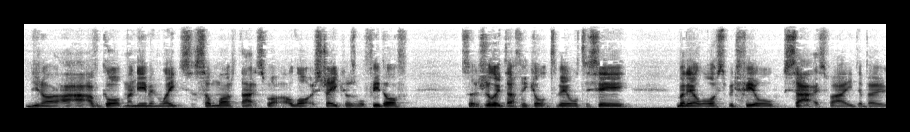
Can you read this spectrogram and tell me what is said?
you know, I, have got my name in lights somewhere. That's what a lot of strikers will feed off. So it's really difficult to be able to say Morelos would feel satisfied about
